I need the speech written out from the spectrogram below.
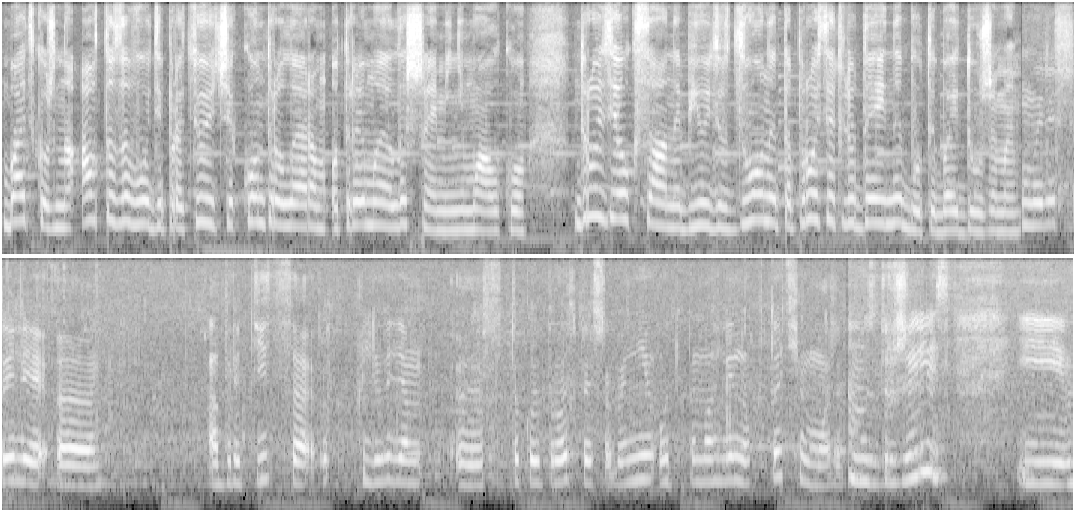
Батько ж на автозаводі, працюючи контролером, отримує лише мінімалку. Друзі Оксани б'ють в дзвони та просять людей не бути байдужими. Мы решили э, обратиться к людям э, с такой просьбой, чтобы они вот помогли, ну, кто чем может. Мы сдружились и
